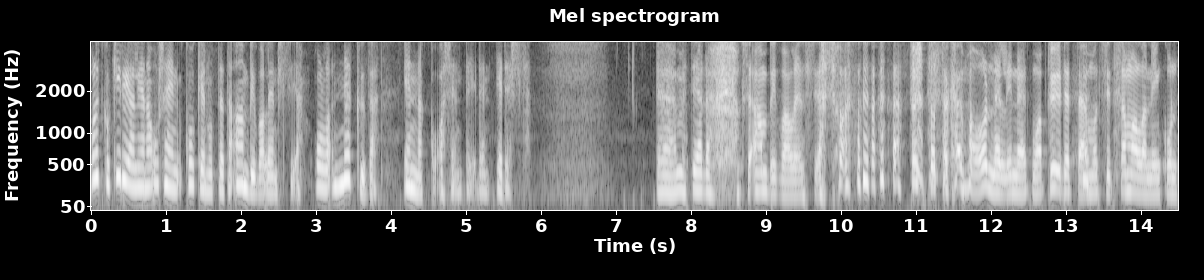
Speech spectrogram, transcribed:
Oletko kirjailijana usein kokenut tätä ambivalenssia, olla näkyvä ennakkoasenteiden edessä? Mä tiedän, onko se ambivalenssia. Totta kai mä oon onnellinen, että mua pyydetään, mutta sitten samalla niin kun,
